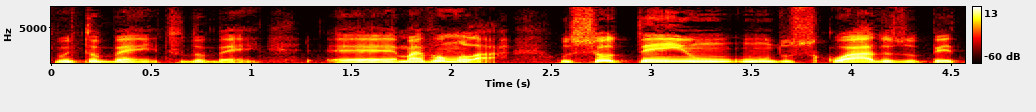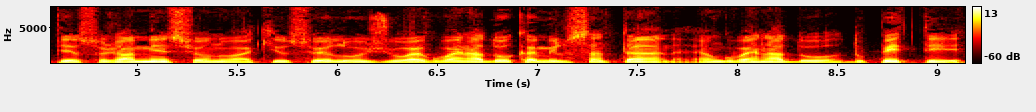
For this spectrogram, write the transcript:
Muito bem, tudo bem. É, mas vamos lá. O senhor tem um, um, dos quadros do PT, o senhor já mencionou aqui, o senhor elogiou, é o governador Camilo Santana, é um governador do PT.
